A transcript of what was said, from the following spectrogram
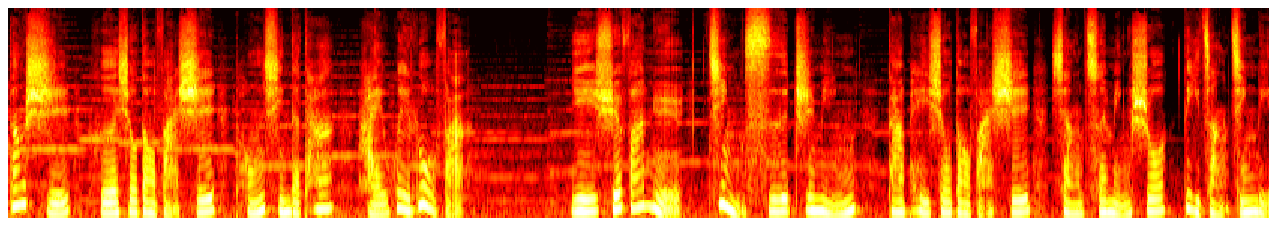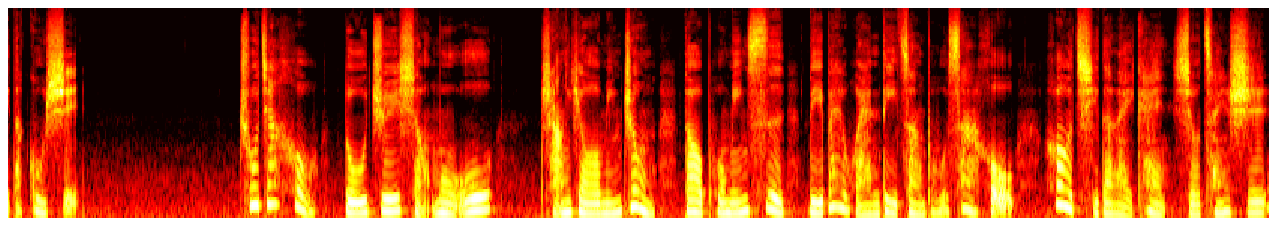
当时和修道法师同行的他还未落法，以学法女静思之名，搭配修道法师向村民说《地藏经》里的故事。出家后，独居小木屋，常有民众到普明寺礼拜完地藏菩萨后，好奇地来看修禅师。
